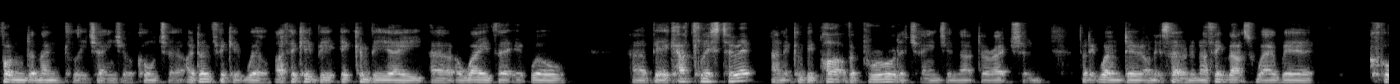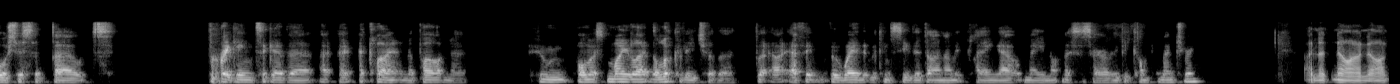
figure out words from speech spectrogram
fundamentally change your culture. I don't think it will. I think it be it can be a uh, a way that it will uh, be a catalyst to it, and it can be part of a broader change in that direction. But it won't do it on its own. And I think that's where we're cautious about bringing together a, a client and a partner who almost may like the look of each other, but I, I think the way that we can see the dynamic playing out may not necessarily be complementary. And uh, no, no,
